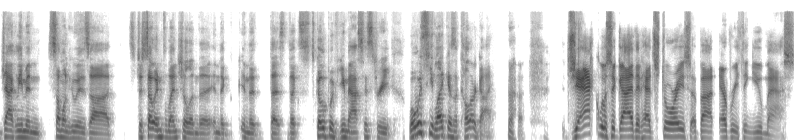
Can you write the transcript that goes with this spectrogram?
Jack Leaman, someone who is uh, just so influential in the in the in the, the the scope of UMass history. What was he like as a color guy? Jack was a guy that had stories about everything UMass.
